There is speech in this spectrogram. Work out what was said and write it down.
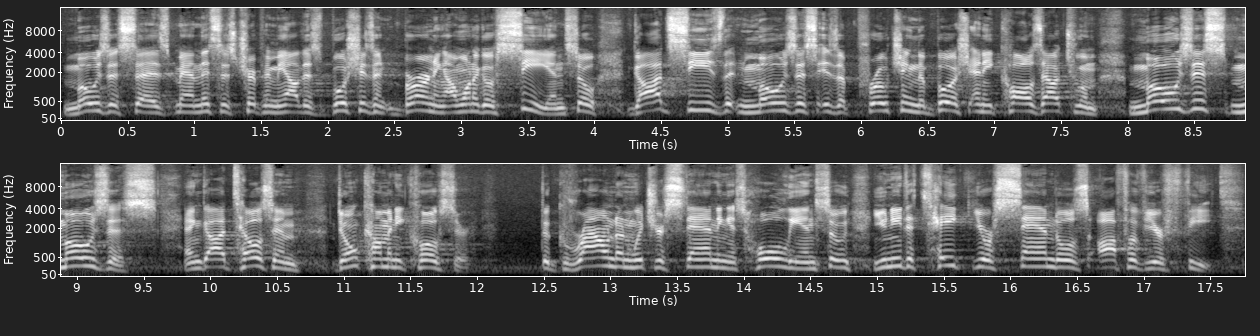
Moses says, Man, this is tripping me out. This bush isn't burning. I want to go see. And so God sees that Moses is approaching the bush and he calls out to him, Moses, Moses. And God tells him, Don't come any closer. The ground on which you're standing is holy. And so you need to take your sandals off of your feet.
